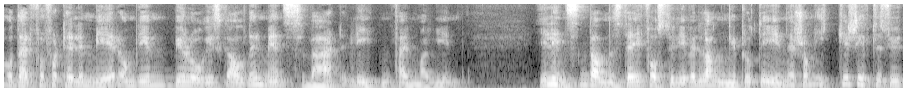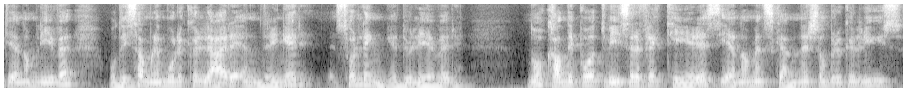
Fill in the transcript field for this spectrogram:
og derfor fortelle mer om din biologiske alder med en svært liten feilmargin. I linsen dannes det i fosterlivet lange proteiner som ikke skiftes ut gjennom livet, og de samler molekylære endringer så lenge du lever. Nå kan de på et vis reflekteres gjennom en skanner som bruker lys,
